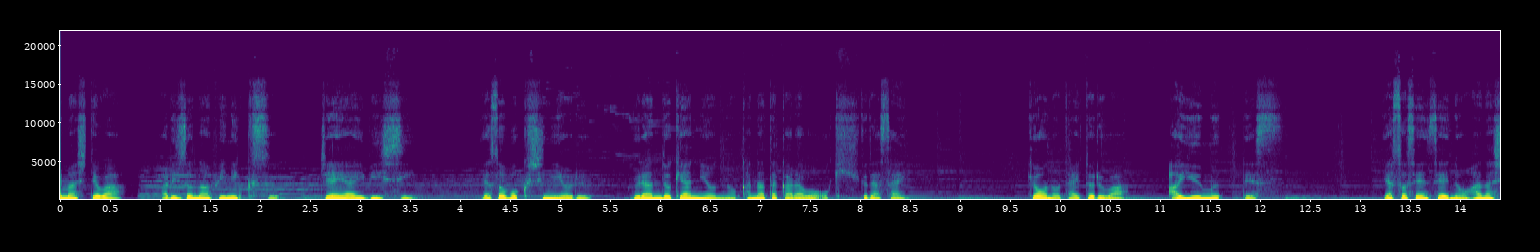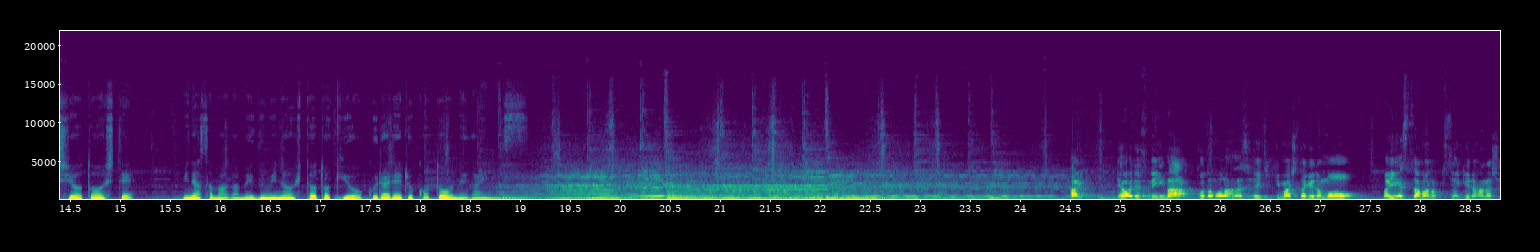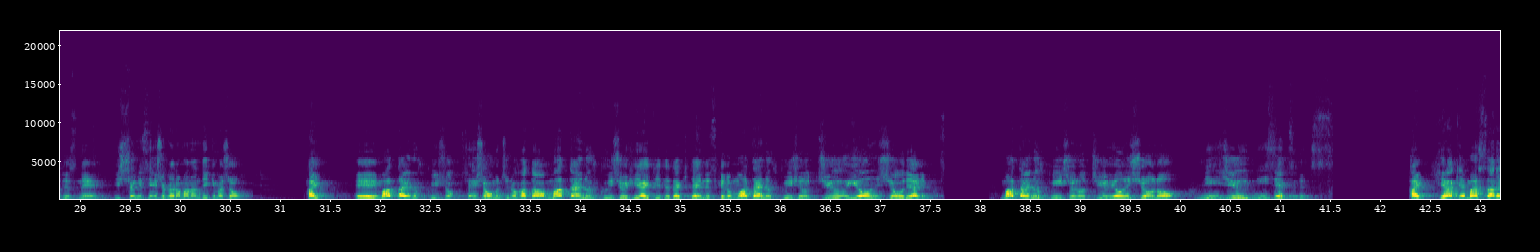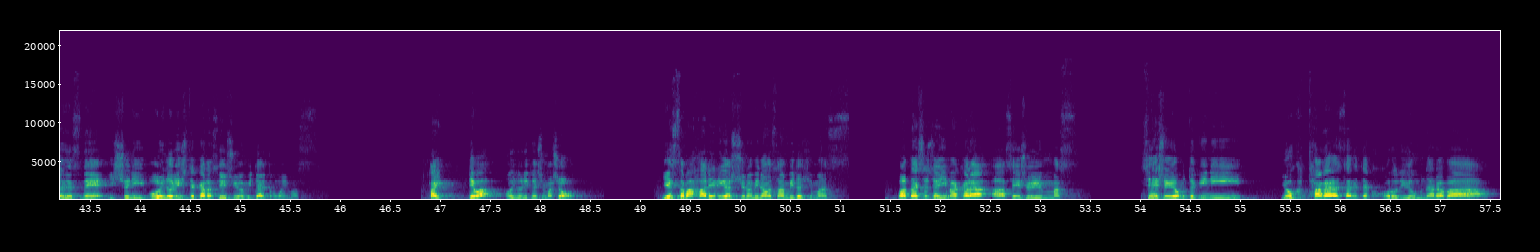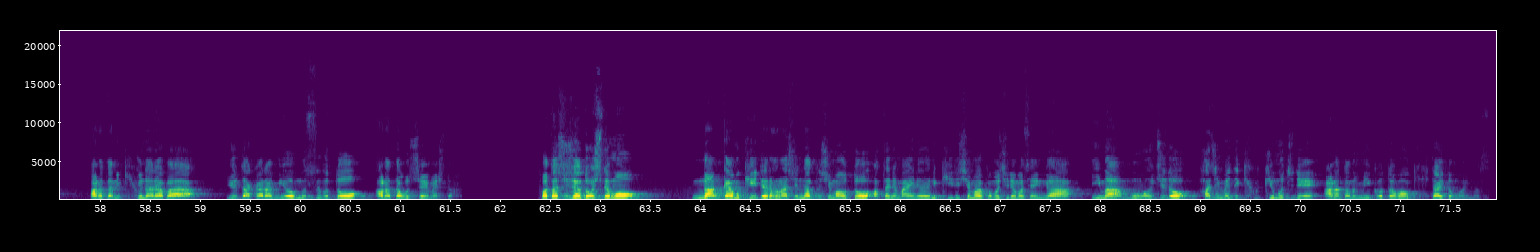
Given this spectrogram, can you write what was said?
きましては、アリゾナ・フィニックス JIBC ヤソ牧師によるグランドキャニオンの彼方からをお聞きください。今日のタイトルは、歩むです。ヤソ先生のお話を通して皆様が恵みのひとときを送られることを願います。はい、ではですね今子供の話で聞きましたけども、まあ、イエス様の奇跡の話ですね一緒に聖書から学んでいきましょうはい、えー、マタイの福音書聖書をお持ちの方はマタイの福音書を開いていただきたいんですけどマタイの福音書の14章でありますマタイの福音書の14章の22節ですはい、開けましたらですね、一緒にお祈りしてから聖書を読みたいと思います。はい、ではお祈りいたしましょう。イエス様、ハレルヤ主の皆を賛美いたします。私たちは今から聖書を読みます。聖書を読むときによく耕された心で読むならば、あなたに聞くならば、豊かな実を結ぶとあなたはおっしゃいました。私たちはどうしても何回も聞いてる話になってしまうと当たり前のように聞いてしまうかもしれませんが、今もう一度初めて聞く気持ちであなたの御言葉を聞きたいと思います。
